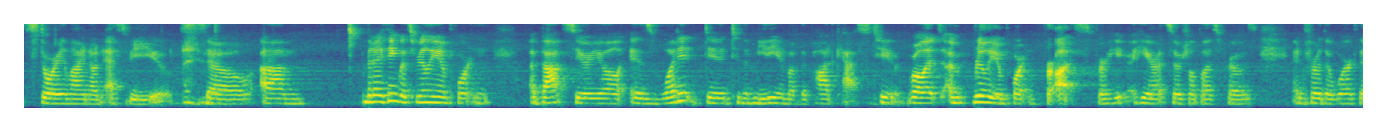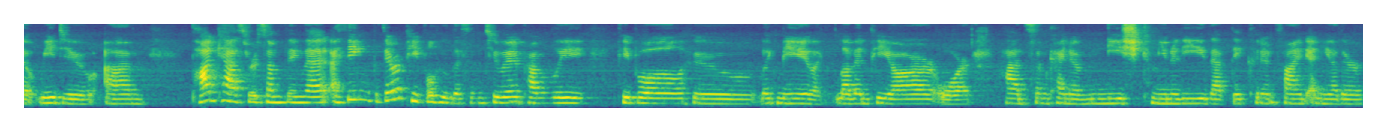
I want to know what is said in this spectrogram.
storyline on SVU. So, um, but I think what's really important about Serial is what it did to the medium of the podcast too. Well, it's um, really important for us for he- here at Social Buzz Pros and for the work that we do. Um, podcasts were something that I think there were people who listened to it, probably people who, like me, like love NPR or had some kind of niche community that they couldn't find any other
